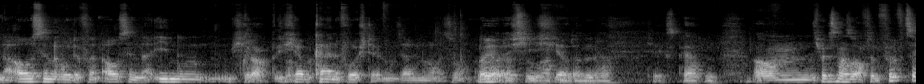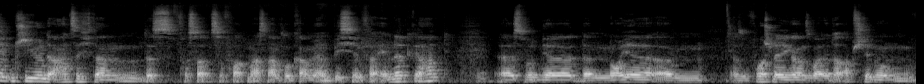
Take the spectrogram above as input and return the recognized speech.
nach außen oder von außen nach innen. Ich, Klar, ich habe keine Vorstellung, sagen wir mal so. Naja, ich, ich habe dann ja, die Experten. Ähm, ich würde es mal so auf den 15. schielen, da hat sich dann das Sofortmaßnahmenprogramm ja ein bisschen verändert gehabt. Äh, es wurden ja dann neue ähm, also Vorschläge und so weiter unter Abstimmung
